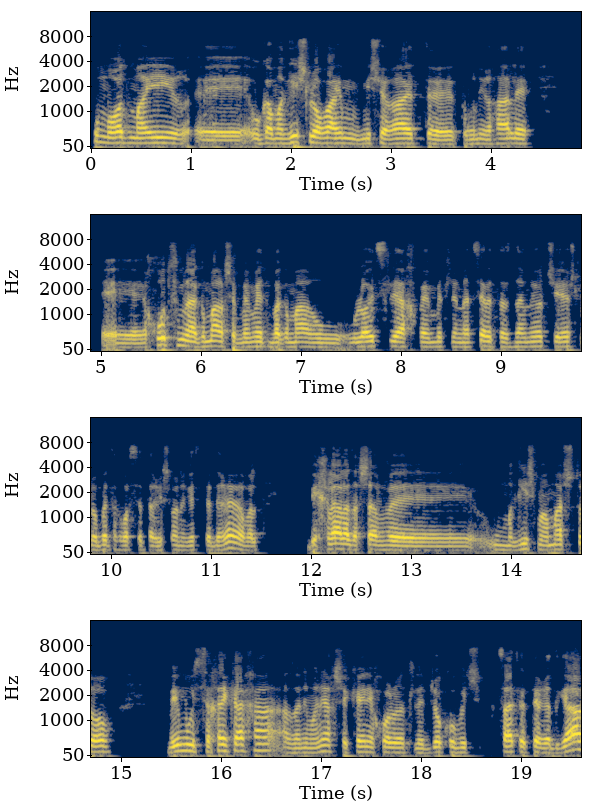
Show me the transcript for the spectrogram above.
הוא מאוד מהיר, uh, הוא גם מגיש לא רע עם מי שראה את uh, טורניר האלה, uh, חוץ מהגמר, שבאמת בגמר הוא, הוא לא הצליח באמת לנצל את ההזדמנויות שיש לו, בטח בסט הראשון נגד פדרר, אבל בכלל עד עכשיו אה, הוא מרגיש ממש טוב, ואם הוא ישחק ככה, אז אני מניח שכן יכול להיות לג'וקוביץ' קצת יותר אתגר,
